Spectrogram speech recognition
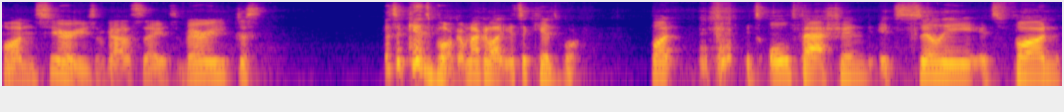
fun series, I've got to say. It's very just it's a kid's book. I'm not to lie, it's a kid's book. But it's old-fashioned, it's silly, it's fun.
